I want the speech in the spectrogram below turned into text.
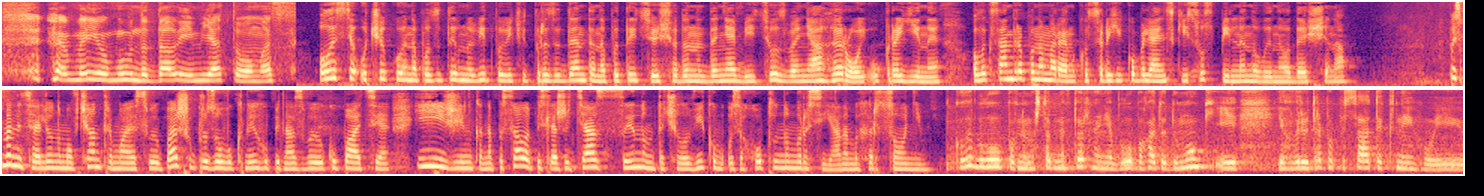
ми йому надали ім'я Томас. Олеся очікує на позитивну відповідь від президента на петицію щодо надання бійцю звання Герой України. Олександра Пономаренко, Сергій Кобилянський, Суспільне новини Одещина. Письменниця Альона Мовчан тримає свою першу прозову книгу під назвою Окупація. Її жінка написала після життя з сином та чоловіком у захопленому росіянами Херсоні. Коли було повномасштабне вторгнення, було багато думок, і я говорю, треба писати книгу. І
